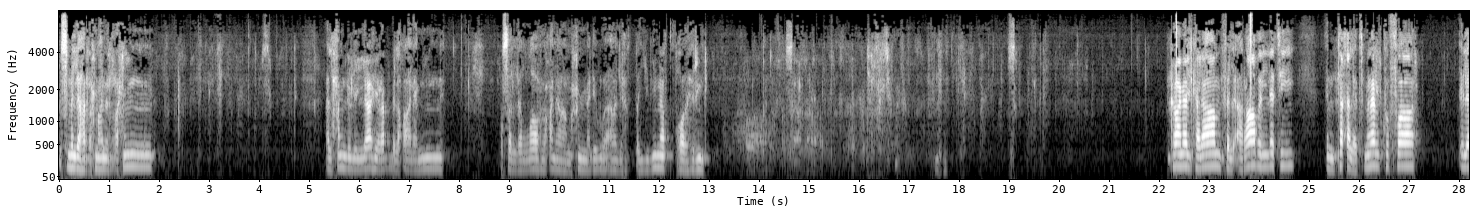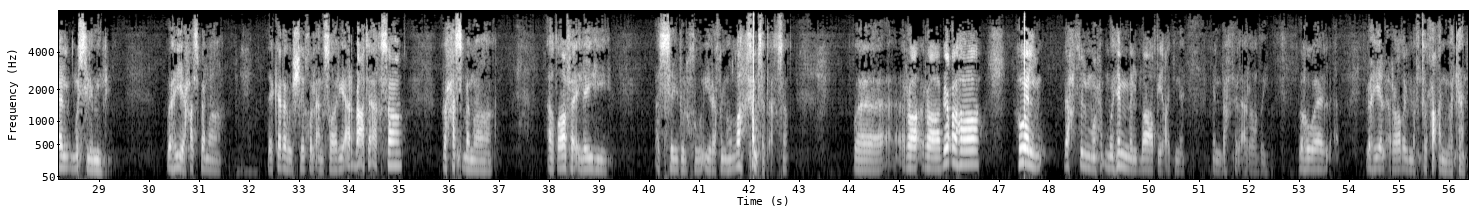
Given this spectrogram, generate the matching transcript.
بسم الله الرحمن الرحيم. الحمد لله رب العالمين. وصلى الله على محمد وآله الطيبين الطاهرين. كان الكلام في الأراضي التي انتقلت من الكفار إلى المسلمين. وهي حسب ما ذكره الشيخ الأنصاري أربعة أقسام وحسب ما أضاف إليه السيد الخوئي رحمه الله خمسة أقسام. ورابعها هو البحث المهم الباقي عندنا من بحث الأراضي وهو وهي الأراضي المفتوحة عن وطن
